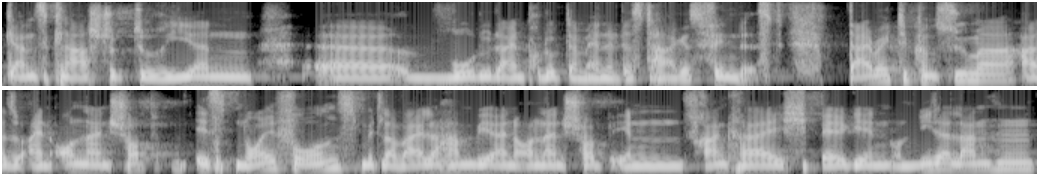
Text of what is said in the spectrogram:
ganz klar strukturieren, äh, wo du dein Produkt am Ende des Tages findest. Direct-to-Consumer, also ein Online-Shop, ist neu für uns. Mittlerweile haben wir einen Online-Shop in Frankreich, Belgien und Niederlanden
